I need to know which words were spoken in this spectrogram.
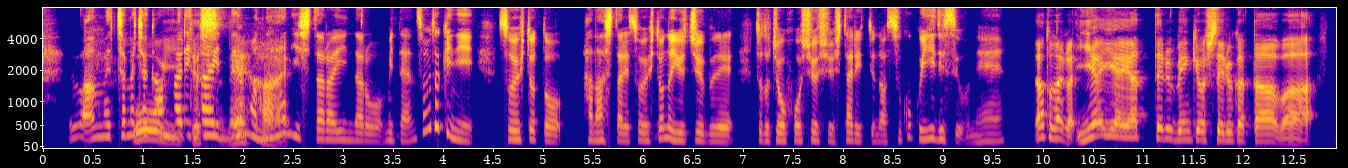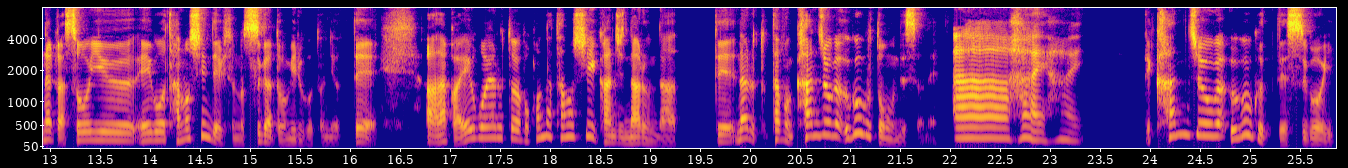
うわ、めちゃめちゃ頑張りたい。でね、でも何したらいいんだろう、みたいな。そういう時にそういう人と話したり、そういう人の YouTube でちょっと情報収集したりっていうのはすごくいいですよね。あとなんか、いやいややってる勉強してる方は、なんかそういう英語を楽しんでる人の姿を見ることによって、あ、なんか英語をやるとやっぱこんな楽しい感じになるんだっってなると多分感情が動くと思うんですよね。ああ、はいはい。で、感情が動くってすごい、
